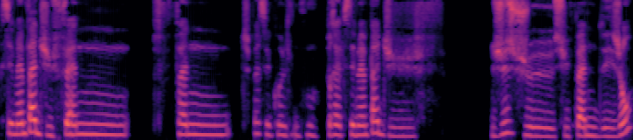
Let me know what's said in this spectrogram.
c'est même pas du fan fan, je sais pas c'est quoi le mot. Bref, c'est même pas du juste je suis fan des gens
